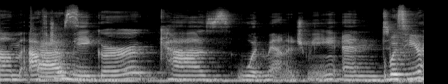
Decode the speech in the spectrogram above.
Um, after Kaz? Maker, Kaz would manage me, and Was he your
